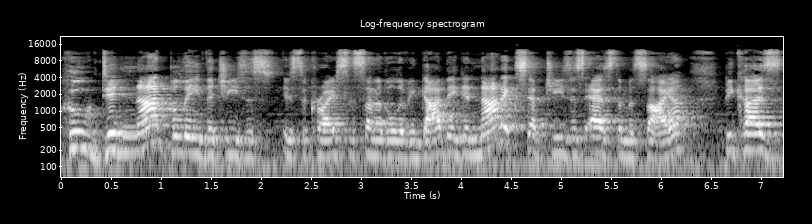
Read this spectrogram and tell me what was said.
who did not believe that Jesus is the Christ, the Son of the living God. They did not accept Jesus as the Messiah because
